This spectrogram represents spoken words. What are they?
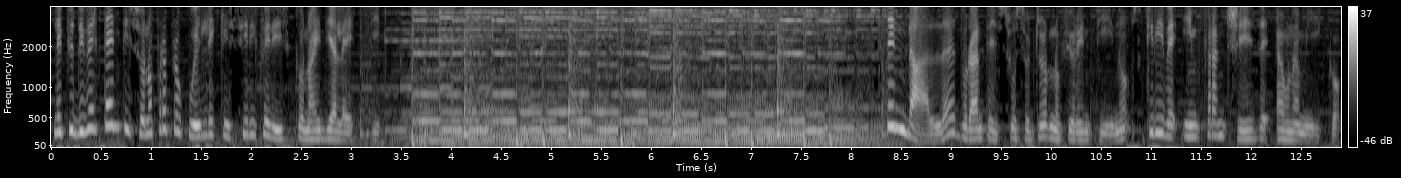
Le più divertenti sono proprio quelle che si riferiscono ai dialetti. Stendhal, durante il suo soggiorno fiorentino, scrive in francese a un amico:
